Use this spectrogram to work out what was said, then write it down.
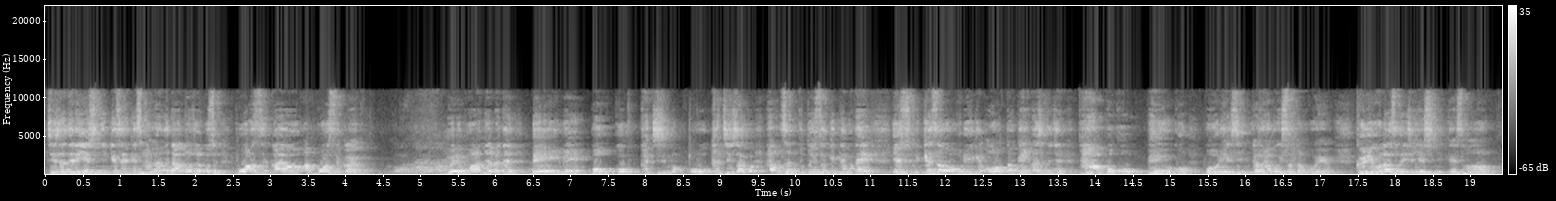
제자들이 예수님께서 이렇게 사랑을 나눠주는 것을 보았을까요? 안 보았을까요? 왜 보았냐면은 매일매일 먹고 같이 먹고 같이 자고 항상 붙어 있었기 때문에 예수님께서 우리에게 어떻게 행하시는지 다 보고 배우고 머리에 생각을 하고 있었던 거예요. 그리고 나서 이제 예수님께서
